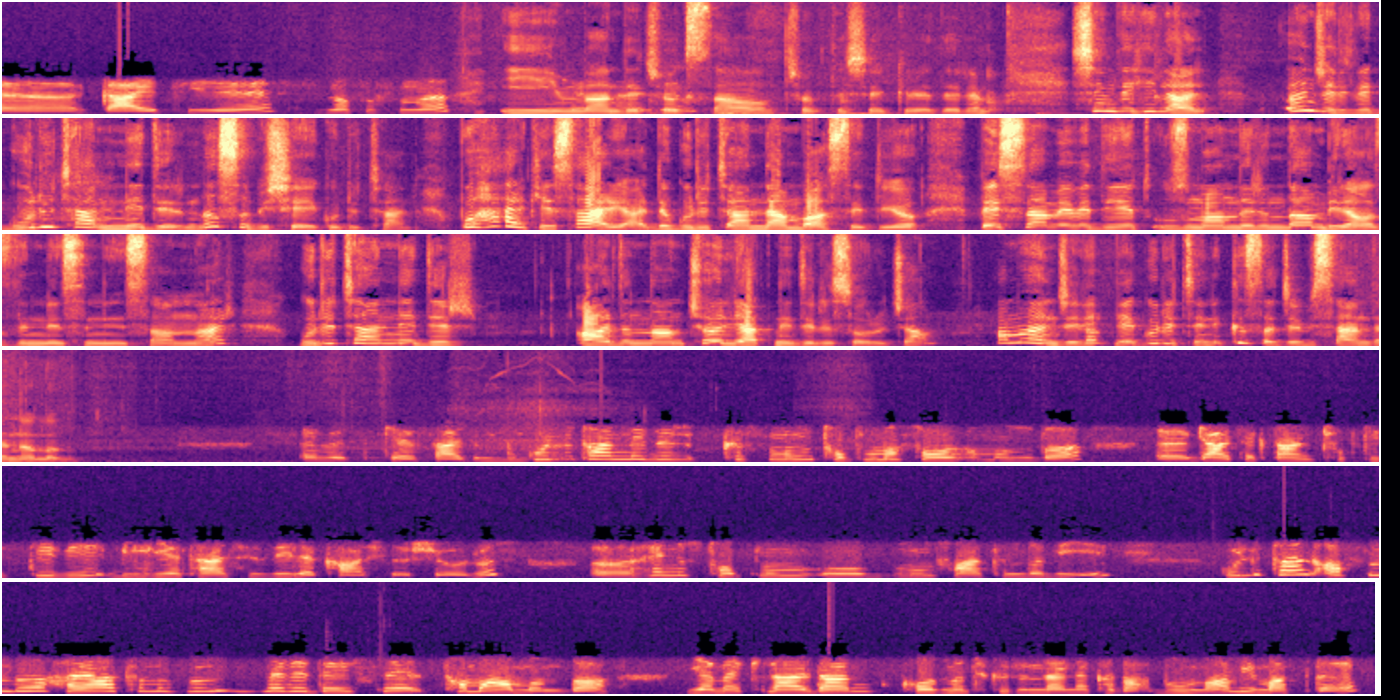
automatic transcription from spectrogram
Ee, gayet iyi. Nasılsınız? İyiyim ben de ederim. çok sağ ol. Çok teşekkür ederim. Şimdi Hilal öncelikle gluten nedir? Nasıl bir şey gluten? Bu herkes her yerde glutenden bahsediyor. Beslenme ve diyet uzmanlarından biraz dinlesin insanlar. Gluten nedir? Ardından çölyak nedir'i soracağım. Ama öncelikle gluteni kısaca bir senden alalım. Evet Kevser'cim. Bu gluten nedir kısmını topluma sorduğumuzda e, gerçekten çok ciddi bir bilgi yetersizliğiyle karşılaşıyoruz. E, henüz toplum e, bunun farkında değil. Gluten aslında hayatımızın neredeyse tamamında yemeklerden kozmetik ürünlerine kadar bulunan bir madde.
